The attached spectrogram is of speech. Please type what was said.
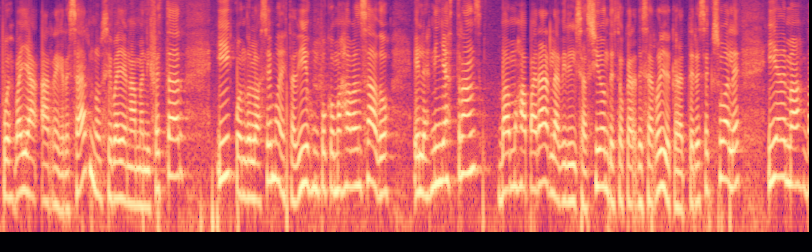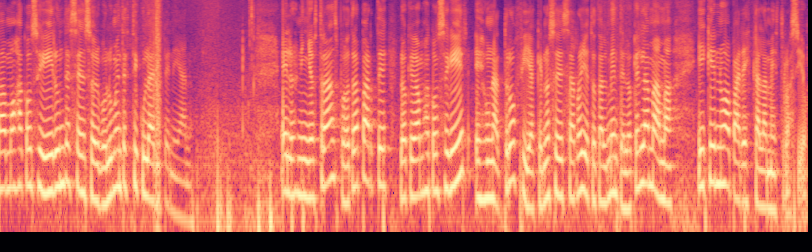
pues vayan a regresar, no se vayan a manifestar y cuando lo hacemos en estadios un poco más avanzados, en las niñas trans vamos a parar la virilización de estos desarrollo de caracteres sexuales y además vamos a conseguir un descenso del volumen testicular y peneano. En los niños trans, por otra parte, lo que vamos a conseguir es una atrofia que no se desarrolle totalmente lo que es la mama y que no aparezca la menstruación.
